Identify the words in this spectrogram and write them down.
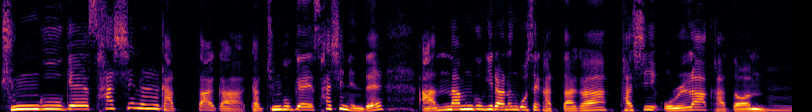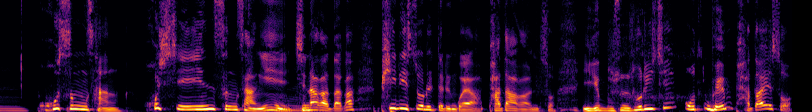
중국의 사신을 갔다가, 그러니까 중국의 사신인데 안남국이라는 곳에 갔다가 다시 올라가던 음. 호승상, 호시인 승상이 지나가다가 피리 소리를 들은 거야. 바다가면서 이게 무슨 소리지? 어, 웬 바다에서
